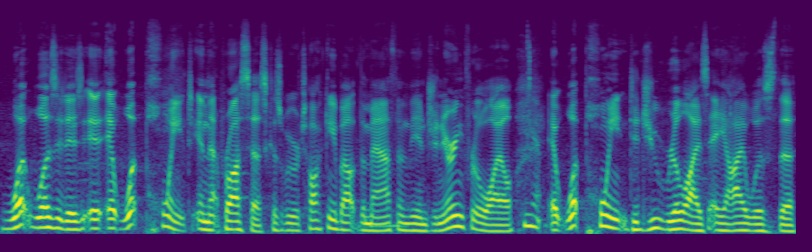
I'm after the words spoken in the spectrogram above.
what was it? Is it, at what point in that process? Because we were talking about the math and the engineering for a while. Yeah. At what point did you realize AI was the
